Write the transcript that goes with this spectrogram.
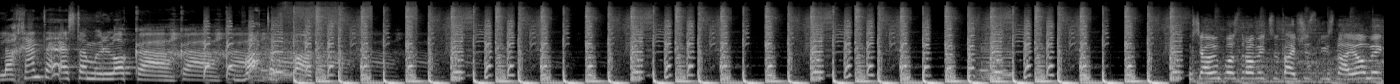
La gente está muy loca. What the fuck? Chciałbym pozdrowić tutaj wszystkich znajomych,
